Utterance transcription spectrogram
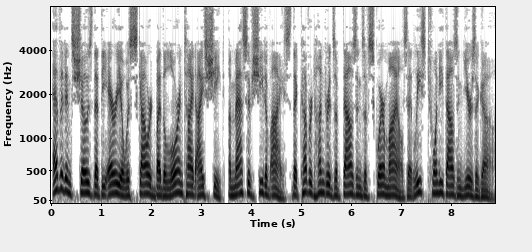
Evidence shows that the area was scoured by the Laurentide ice sheet, a massive sheet of ice that covered hundreds of thousands of square miles at least 20,000 years ago.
